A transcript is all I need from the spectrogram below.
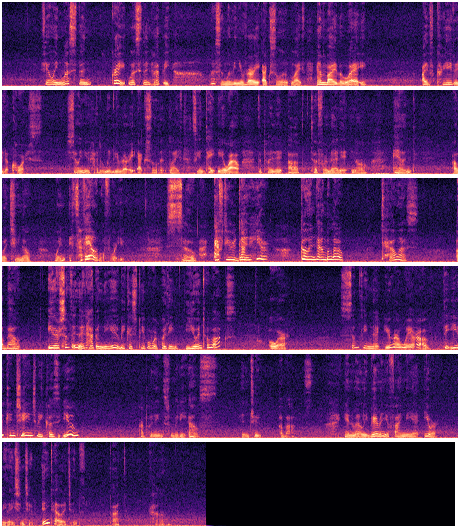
feeling less than great, less than happy, less than living your very excellent life. And by the way, I've created a course showing you how to live your very excellent life. It's going to take me a while to put it up, to format it and all. And I'll let you know when it's available for you. So after you're done here, going down below, tell us about either something that happened to you because people were putting you into a box or something that you're aware of that you can change because you are putting somebody else into a box. Again, Melanie Bierman, you'll find me at your relationship intelligence.com.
